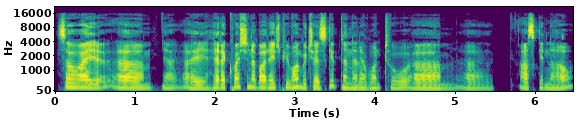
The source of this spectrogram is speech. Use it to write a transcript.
So I um, yeah I had a question about HP1 which I skipped and then I want to um, uh, ask it now.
